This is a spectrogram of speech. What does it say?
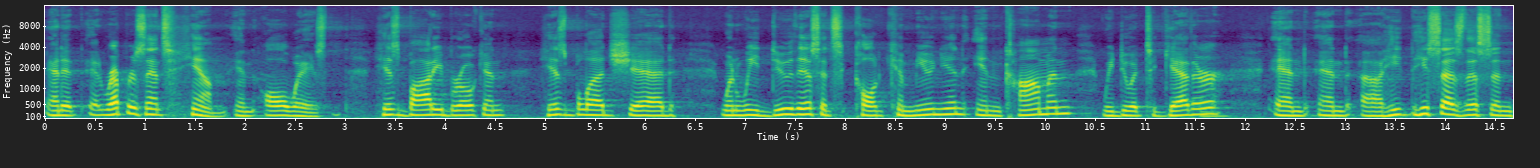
Yeah. And it, it represents him in all ways his body broken, his blood shed. When we do this, it's called communion in common. We do it together. And, and uh, he, he says this in,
